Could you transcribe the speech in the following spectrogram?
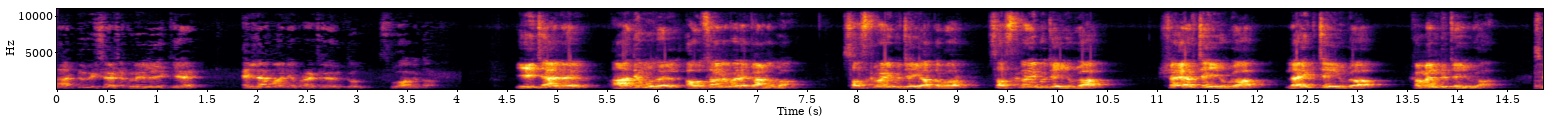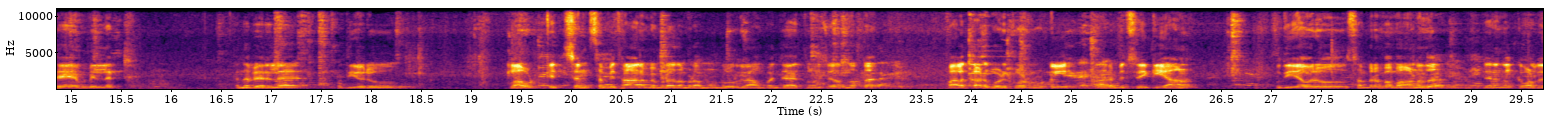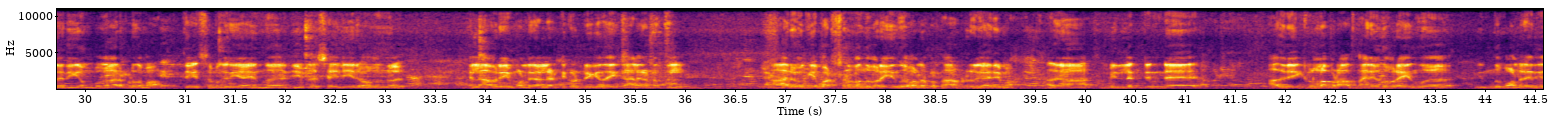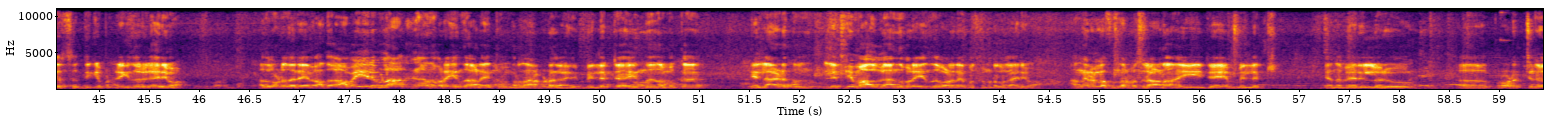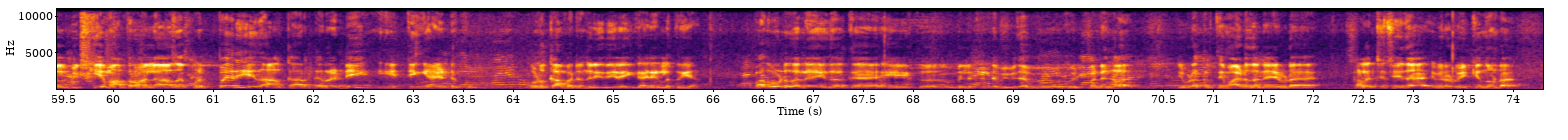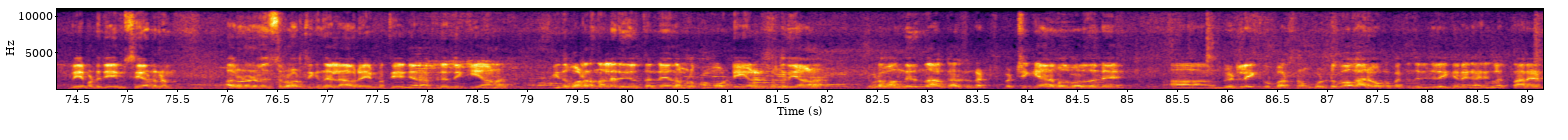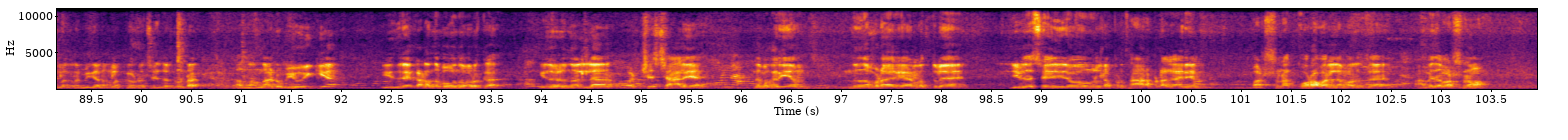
നാട്ടുവിശേഷങ്ങളിലേക്ക് എല്ലാ മാന്യ പ്രേക്ഷകർക്കും സ്വാഗതം. ഈ ചാനൽ ആദ്യം മുതൽ അവസാനം വരെ കാണുക. സബ്സ്ക്രൈബ് ചെയ്യാത്തവർ സബ്സ്ക്രൈബ് ചെയ്യുക ഷെയർ ചെയ്യുക ലൈക്ക് ചെയ്യുക കമന്റ് ചെയ്യുക. മില്ലറ്റ് എന്ന പേരിലെ പുതിയൊരു ക്ലൗഡ് കിച്ചൺ സംവിധാനം ഇവിടെ നമ്മുടെ മുണ്ടൂർ ഗ്രാമപഞ്ചായത്തിനോട് ചേർന്നിട്ട് പാലക്കാട് കോഴിക്കോട് റൂട്ടിൽ ആരംഭിച്ചിരിക്കുകയാണ്. പുതിയ ഒരു സംരംഭമാണിത്. ജനങ്ങൾക്ക് വളരെയധികം ഉപകാരപ്രദമാണ്. പ്രത്യേകിച്ച് നമുക്കറിയാം ഇന്ന് ജീവിതശൈലി രോഗങ്ങൾ എല്ലാവരെയും വളരെ അലട്ടിക്കൊണ്ടിരിക്കുന്ന ഈ കാലഘട്ടത്തിൽ ആരോഗ്യ ഭക്ഷണം എന്ന് പറയുന്നത് വളരെ പ്രധാനപ്പെട്ട ഒരു കാര്യമാണ്. അതിനാ മില്ലറ്റിന്റെ അതിലേക്കുള്ള പ്രാധാന്യം എന്ന് പറയുന്നത് ഇന്ന് വളരെയധികം ശ്രദ്ധിക്കപ്പെട്ടിരിക്കുന്ന ഒരു കാര്യമാണ്. അതുകൊണ്ട് തന്നെ അത് അവൈലബിൾ ആക്കുക എന്ന് പറയുന്നതാണ് ഏറ്റവും പ്രധാനപ്പെട്ട കാര്യം. മില്ലറ്റ് ഇന്ന് നമുക്ക് എല്ലായിടത്തും ലഭ്യമാകുക എന്ന് പറയുന്നത് വളരെ ബുദ്ധിമുട്ടുള്ള കാര്യമാണ്. അങ്ങനെയുള്ള സന്ദർഭത്തിലാണ് ഈ ജയം മില്ലറ്റ് എന്ന പേരിൽ ഒരു പ്രോഡക്റ്റുകൾ വിൽക്കുക മാത്രമല്ല അത് പ്രിപ്പയർ ചെയ്ത ആൾക്കാർക്ക് റെഡി ഈറ്റിംഗ് ആയിട്ട് കൊടുക്കാൻ പറ്റുന്ന രീതിയിലേക്ക് കാര്യങ്ങൾ എത്തുകയാണ്. അപ്പോൾ അതുകൊണ്ട് തന്നെ ഇതൊക്കെ ഈ മില്ലറ്റിന്റെ വിവിധ ഉൽപ്പന്നങ്ങൾ ഇവിടെ കൃത്യമായിട്ട് തന്നെ ഇവിടെ കളക്ട് ചെയ്ത് ഇവരോട് വിൽക്കുന്നുണ്ട്. പ്രിയപ്പെട്ട ജെയിംസ് ചേട്ടനും അതിനോടനുബന്ധിച്ച് പ്രവർത്തിക്കുന്ന എല്ലാവരെയും പ്രത്യേകം ഞാൻ അഭിനന്ദിക്കുകയാണ്. ഇത് വളരെ നല്ല രീതിയിൽ തന്നെ നമ്മൾ പ്രൊമോട്ട് ചെയ്യുന്ന ഒരു സംഗതിയാണ്. ഇവിടെ വന്നിരുന്ന ആൾക്കാർക്ക് ഭക്ഷിക്കാനും അതുപോലെ തന്നെ വീട്ടിലേക്ക് ഭക്ഷണം കൊണ്ടുപോകാനും ഒക്കെ പറ്റുന്ന രീതിയിലേക്ക് തന്നെ കാര്യങ്ങൾ എത്താനായിട്ടുള്ള ക്രമീകരണങ്ങളൊക്കെ ഇവിടെ ചെയ്തിട്ടുണ്ട്. അത് നന്നായിട്ട് ഉപയോഗിക്കുക. ഇതിലെ കടന്നു പോകുന്നവർക്ക് ഇതൊരു നല്ല ഭക്ഷ്യശാലയായി. നമുക്കറിയാം ഇന്ന് നമ്മുടെ കേരളത്തിലെ ജീവിതശൈലി രോഗങ്ങളുടെ പ്രധാനപ്പെട്ട കാര്യം ഭക്ഷണക്കുറവല്ല മറിച്ച് അമിത ഭക്ഷണമാണ്.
